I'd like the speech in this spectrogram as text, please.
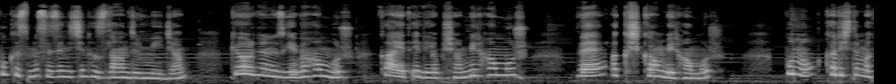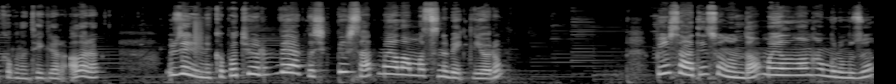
bu kısmı sizin için hızlandırmayacağım. Gördüğünüz gibi hamur gayet ele yapışan bir hamur ve akışkan bir hamur. Bunu karıştırma kabına tekrar alarak Üzerini kapatıyorum ve yaklaşık 1 saat mayalanmasını bekliyorum. 1 saatin sonunda mayalanan hamurumuzu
